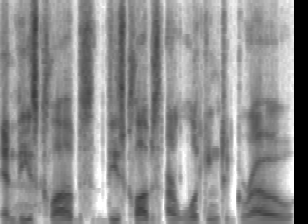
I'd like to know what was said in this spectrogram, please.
and these clubs, these clubs are looking to grow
